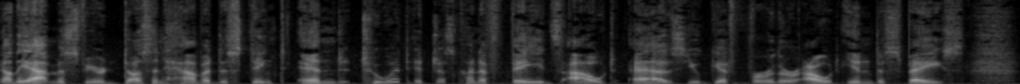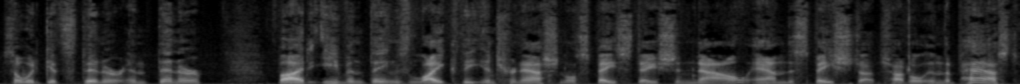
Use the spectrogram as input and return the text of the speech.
Now the atmosphere doesn't have a distinct end to it. It just kind of fades out as you get further out into space. So it gets thinner and thinner but even things like the International Space Station now and the Space Shuttle in the past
